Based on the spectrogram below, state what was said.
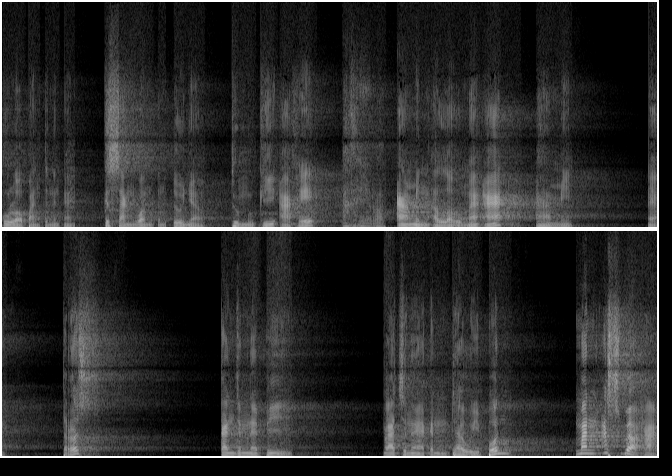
kula panjenengan. Gesang wonten donya dumugi akhir akhirat. Amin. Allahumma a, amin. Nah, terus Kanjeng Nabi nglajengaken dawuhipun man asbaha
